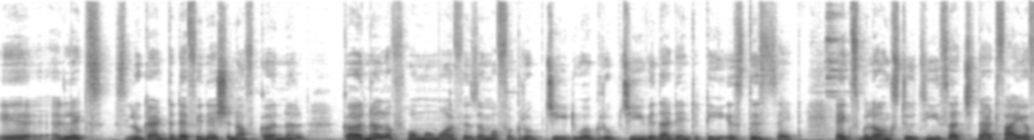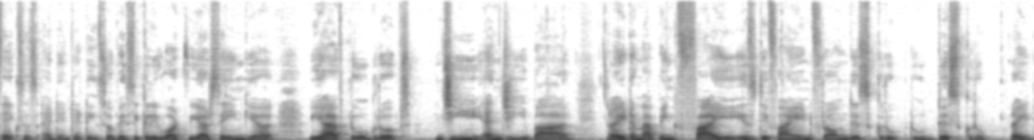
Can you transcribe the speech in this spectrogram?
Uh, let's look at the definition of kernel. Kernel of homomorphism of a group G to a group G with identity is this set. X belongs to G such that phi of X is identity. So basically what we are saying here, we have two groups G and G bar, right? A mapping phi is defined from this group to this group, right?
